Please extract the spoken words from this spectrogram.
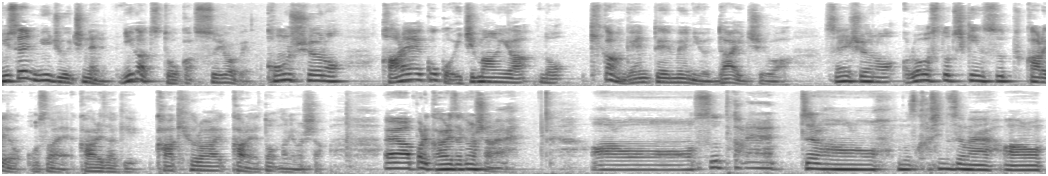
2021年2月10日水曜日今週のカレーココ1万屋の期間限定メニュー第1位は先週のローストチキンスープカレーを抑え返り咲きカキフライカレーとなりました、えーやっぱり返り咲きましたね。あのー、スープカレーってのはあの難しいんですよね。あの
